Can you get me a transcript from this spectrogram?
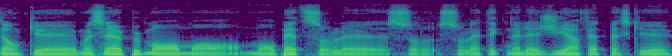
Donc, euh, moi, c'est un peu mon, mon, mon bet sur, le, sur, sur la technologie, en fait, parce que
